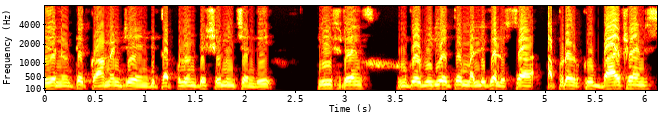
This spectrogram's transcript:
ఏదైనా ఉంటే కామెంట్ చేయండి. తప్పులు ఉంటే క్షమించండి. ప్లీజ్ ఫ్రెండ్స్ ఇంకో వీడియోతో మళ్ళీ కలుస్తా. అప్పటి వరకు బాయ్ ఫ్రెండ్స్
